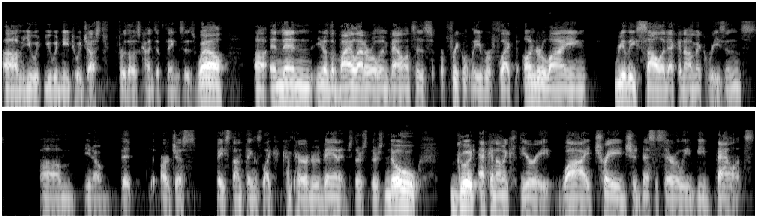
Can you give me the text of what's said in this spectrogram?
Um, you would you would need to adjust for those kinds of things as well. Uh, and then you know the bilateral imbalances frequently reflect underlying really solid economic reasons, um, you know, that are just based on things like comparative advantage. There's there's no good economic theory why trade should necessarily be balanced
